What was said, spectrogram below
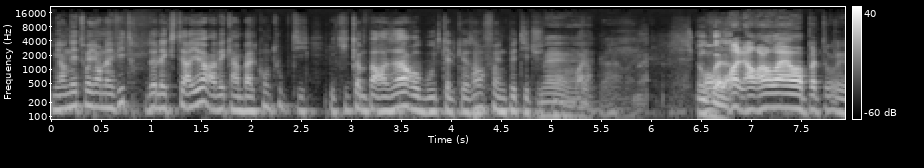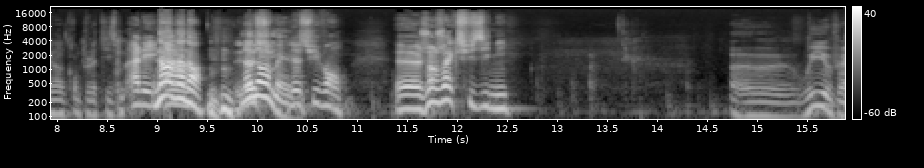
mais en nettoyant la vitre de l'extérieur avec un balcon tout petit, et qui comme par hasard, au bout de quelques ans, font une petite chute. Ouais, Bon, voilà. Donc Bon, voilà. Alors, alors, ouais, on va pas tourner dans le complotisme. Allez. Non, un- non, non. Le, Non, mais- le suivant. Euh, Jean-Jacques Suzini. Euh, oui, enfin,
